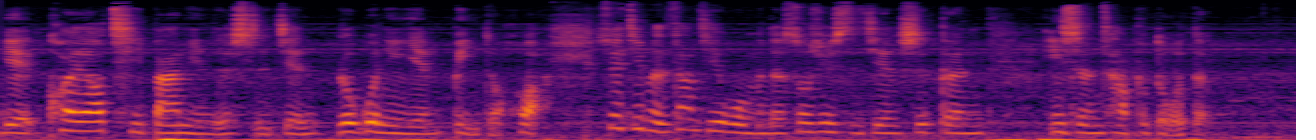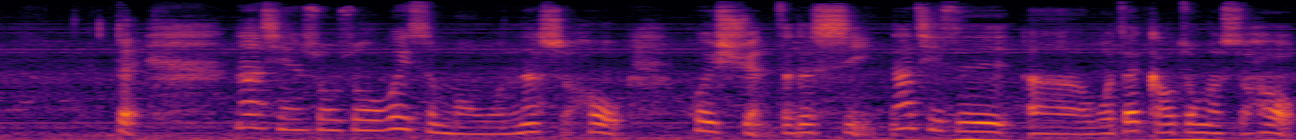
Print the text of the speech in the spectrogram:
也快要七八年的时间。如果你延毕的话，所以基本上其实我们的受训时间是跟医生差不多的。对，那先说说为什么我那时候会选这个系。那其实呃我在高中的时候，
